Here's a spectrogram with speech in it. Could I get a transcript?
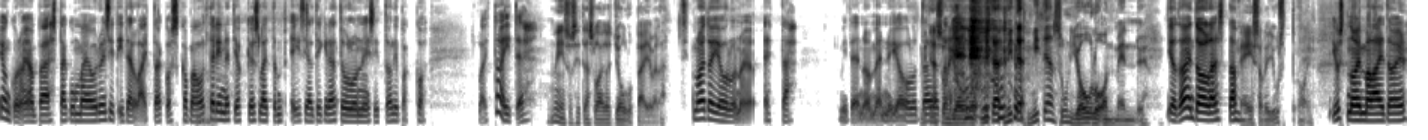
jonkun ajan päästä, kun mä jouduin sitten itse laittaa, koska mä ajattelin, että joku olisi laittanut, mutta ei sieltä ikinä tullut, niin sitten oli pakko laittaa itse. Niin, se sitten sä joulupäivänä. Sitten mä laitoin jouluna, että miten on mennyt joulu tai Miten sun, joulu, miten, miten, miten sun joulu on mennyt? jotain tollasta. Ei, se oli just noin. Just noin mä laitoin.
